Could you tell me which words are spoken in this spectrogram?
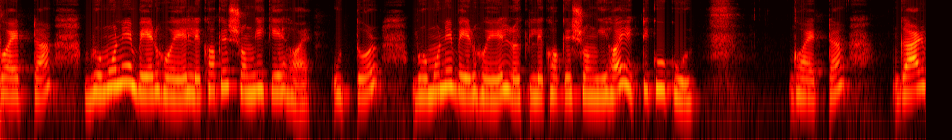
গয়েরটা ভ্রমণে বের হয়ে লেখকের সঙ্গী কে হয়? উত্তর ভ্রমণে বের হয়ে লেখকের সঙ্গী হয় একটি কুকুর। ঘয়েরটা গার,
